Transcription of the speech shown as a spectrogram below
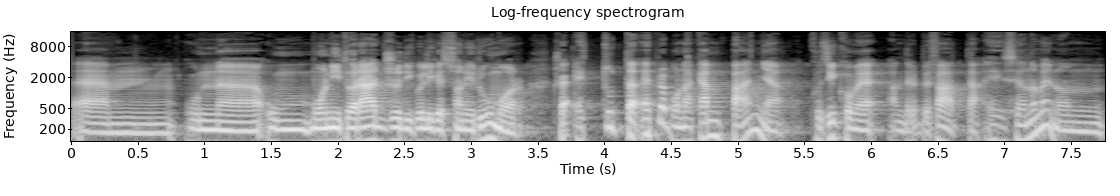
ehm, un, un monitoraggio di quelli che sono i rumor, cioè è, tutta, è proprio una campagna così come andrebbe fatta e secondo me non,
